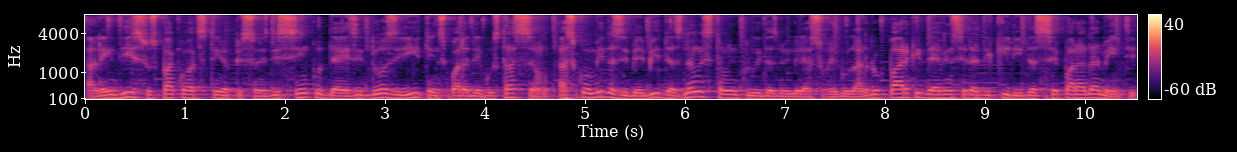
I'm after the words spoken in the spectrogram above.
Além disso, os pacotes têm opções de 5, 10 e 12 itens para degustação. As comidas e bebidas não estão incluídas no ingresso regular do parque devem ser adquiridas separadamente.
